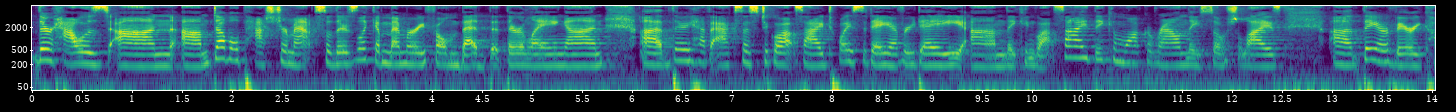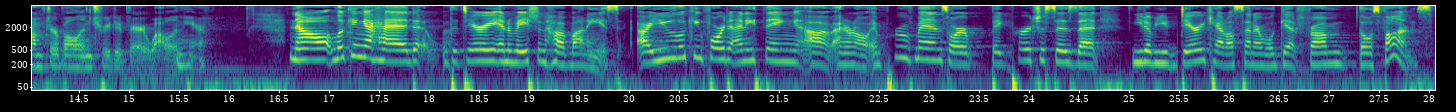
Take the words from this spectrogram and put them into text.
They're housed on um, double pasture mats, so there's like a memory foam bed that they're laying on. Uh, they have access to go outside twice a day, every day. Um, they can go outside, they can walk around, they socialize. Uh, they are very comfortable and treated very well in here. Now, looking ahead, the Dairy Innovation Hub monies, are you looking forward to anything, uh, I don't know, improvements or big purchases that UW Dairy Cattle Center will get from those funds?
